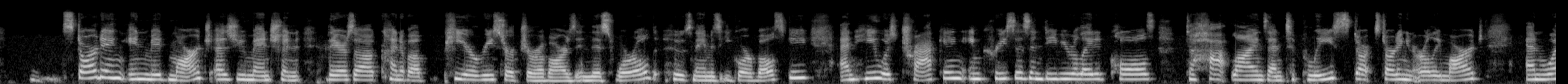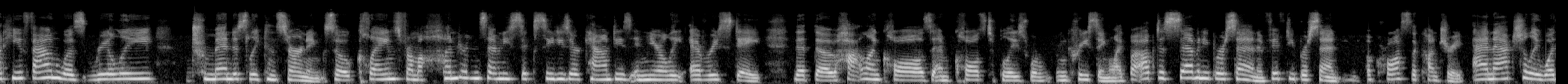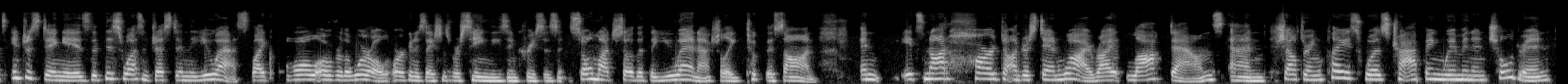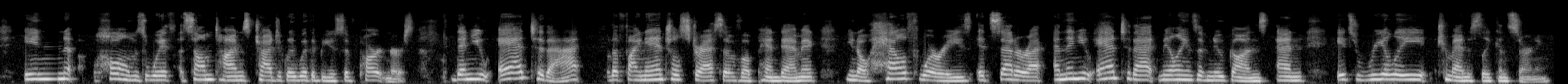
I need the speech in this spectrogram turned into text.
starting in mid March, as you mentioned, there's a kind of a peer researcher of ours in this world whose name is Igor Volsky, and he was tracking increases in DV related calls to hotlines and to police start, starting in early March. And what he found was really tremendously concerning. So, claims from 176 cities or counties in nearly every state that the hotline calls and calls to police were increasing, like by up to 70% and 50% across the country. And actually, what's interesting is that this wasn't just in the US, like all over the world, organizations were seeing these increases, so much so that the UN actually took this on. And it's not hard to understand why, right? Lockdowns and sheltering in place was trapping women and children in homes with sometimes tragically with abusive partners. Then you add to that the financial stress of a pandemic, you know, health worries, etc. And then you add to that millions of new guns and it's really tremendously concerning.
